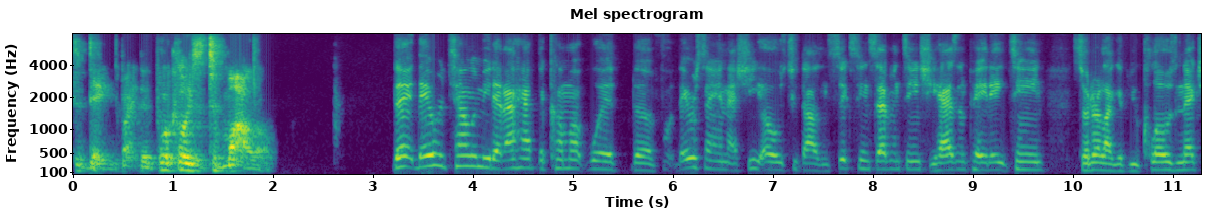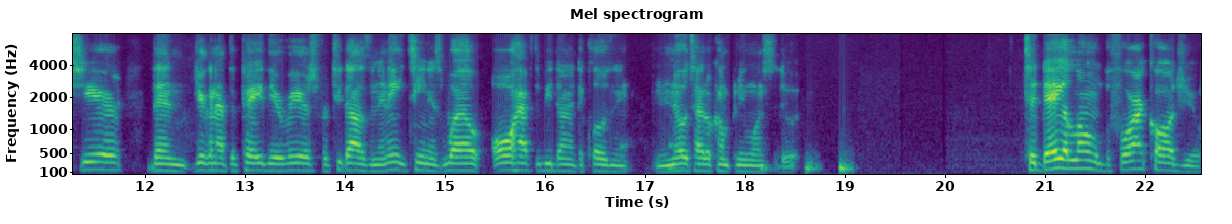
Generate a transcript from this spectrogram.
today, right? The foreclosure's tomorrow. They they were telling me that I have to come up with the. They were saying that she owes 2016, 17. She hasn't paid 18. So they're like, if you close next year, then you're gonna have to pay the arrears for 2018 as well. All have to be done at the closing. No title company wants to do it. Today alone, before I called you,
